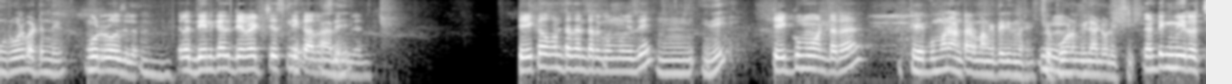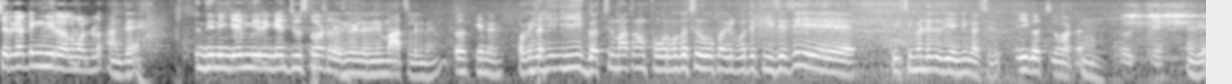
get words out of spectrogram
మూడు రోజులు పట్టింది. మూడు రోజులు. ఇలా దేనికి అది డివైడ్ చేసి నీకు ఆలోచన టేక్ ఆఫ్ ఉంటుంది అంటారు గుమ్మం ఇది? ఇది? టేక్ గుమ్మం అంటారా? టేక్ గుమ్మని అంటారు మనకు తెలియదు మరి. చెప్పుకోవడం మీలాంటి వాళ్ళు ఇచ్చి అంటే మీరు వచ్చారు కాబట్టి మీరు అలా ఉండడం. అంతే. దీని ఇంకేం మీరు ఇంకేం చూసుకోవట్లేదు? లేదు, లేదు, మార్చలేదు మేము. ఓకేనండి. ఒక ఈ- గచ్చులు మాత్రం పూర్వ గచ్చులు పగిలిపోతే తీసేసి ఈ సిమెంట్ చేయించిన గచ్చులు. ఈ గొచ్చు అనమాట ఓకే. అది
